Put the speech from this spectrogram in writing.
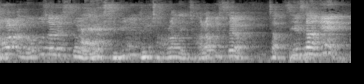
우와, 너무 잘했어요. 오늘 주민이 되게 잘하네. 잘하고 있어요. 자, 세상에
